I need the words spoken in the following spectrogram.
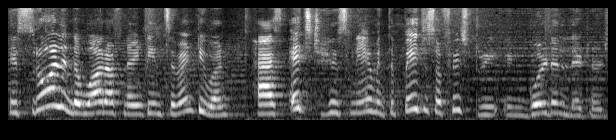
His role in the War of 1971 has etched his name in the pages of history in golden letters.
